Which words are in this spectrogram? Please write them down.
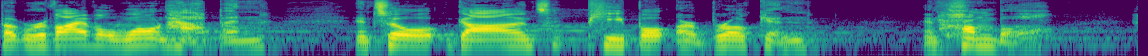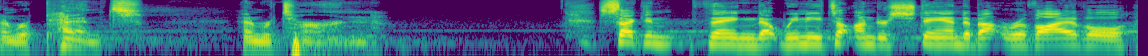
But revival won't happen until God's people are broken and humble and repent and return. Second thing that we need to understand about revival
